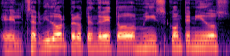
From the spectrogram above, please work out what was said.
el servidor, pero tendré todos mis contenidos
